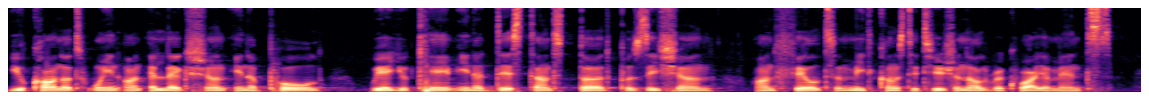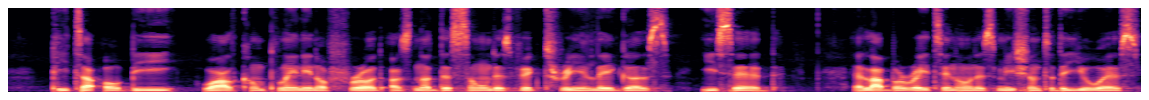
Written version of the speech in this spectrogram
You cannot win an election in a poll where you came in a distant third position and failed to meet constitutional requirements. Peter Obi, while complaining of fraud as not the soundest victory in Lagos, he said. Elaborating on his mission to the US,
